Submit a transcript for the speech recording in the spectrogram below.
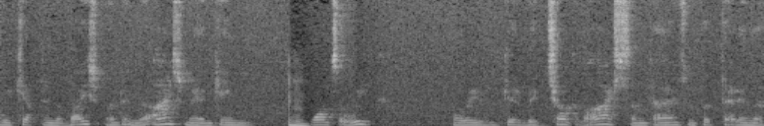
we kept in the basement and the ice man came mm. once a week. And we would get a big chunk of ice sometimes and put that in the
